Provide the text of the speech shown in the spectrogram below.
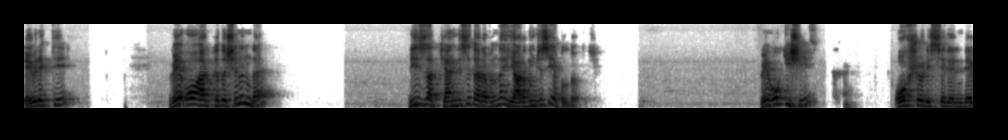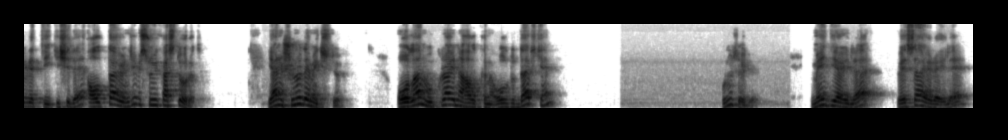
devretti ve o arkadaşının da bizzat kendisi tarafından yardımcısı yapıldı ortaya. Ve o kişi offshore hisselerini devrettiği kişi de 6 ay önce bir suikaste uğradı. Yani şunu demek istiyorum. Olan Ukrayna halkına oldu derken bunu söylüyorum. Medyayla vesaireyle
